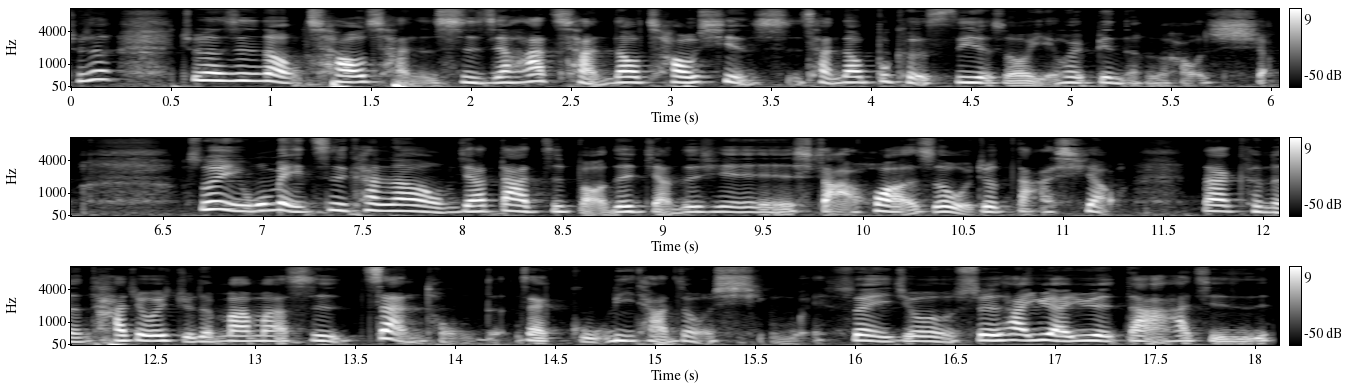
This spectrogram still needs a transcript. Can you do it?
就是就算是那种超惨的事，只要它惨到超现实、惨到不可思议的时候，也会变得很好笑。所以我每次看到我们家大只宝在讲这些傻话的时候，我就大笑。那可能他就会觉得妈妈是赞同的，在鼓励他这种行为。所以就随着他越来越大，他其实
